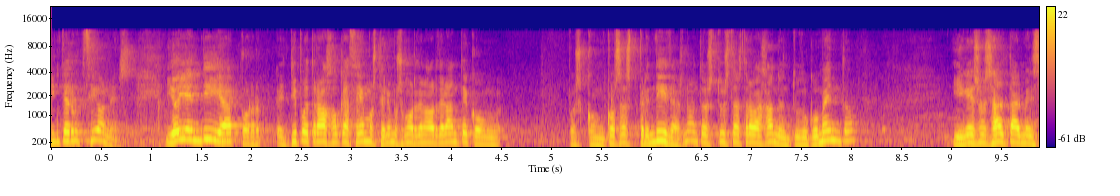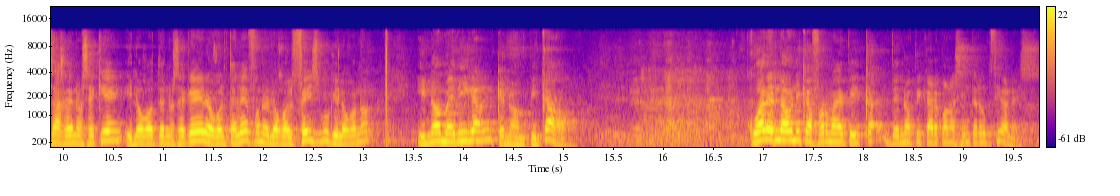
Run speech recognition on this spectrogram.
Interrupciones. Y hoy en día, por el tipo de trabajo que hacemos, tenemos un ordenador delante con, pues, con cosas prendidas. ¿no? Entonces tú estás trabajando en tu documento y en eso salta el mensaje de no sé quién, y luego te no sé qué, luego el teléfono, y luego el Facebook, y luego no. Y no me digan que no han picado. ¿Cuál es la única forma de, de no picar con las interrupciones?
